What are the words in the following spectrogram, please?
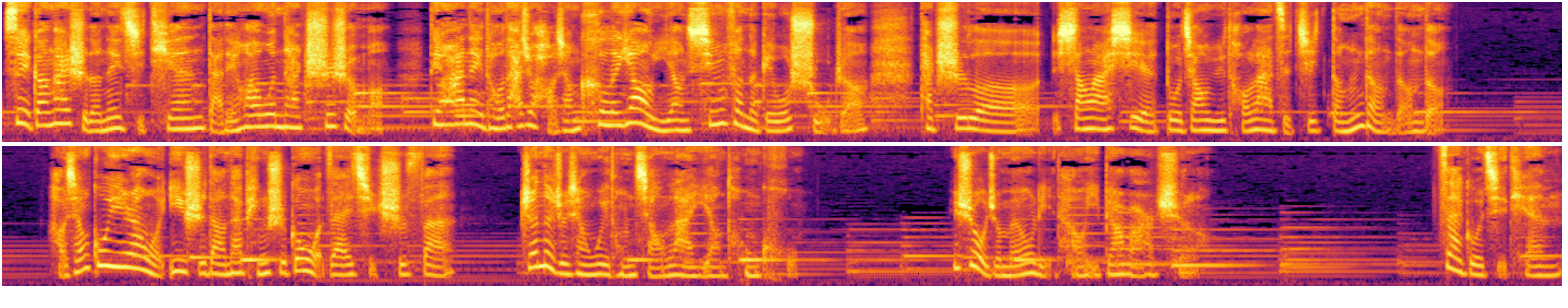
所以刚开始的那几天打电话问他吃什么，电话那头他就好像嗑了药一样，兴奋地给我数着他吃了香辣蟹、剁椒鱼头、辣子鸡等等等等，好像故意让我意识到他平时跟我在一起吃饭，真的就像味同嚼蜡一样痛苦。于是我就没有理他，我一边玩去了。再过几天，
